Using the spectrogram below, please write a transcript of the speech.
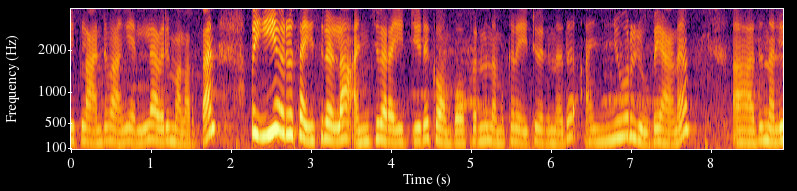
ഈ പ്ലാന്റ് വാങ്ങി എല്ലാവരും വളർത്താൻ. അപ്പോൾ ഈ ഒരു സൈസിലുള്ള അഞ്ച് വെറൈറ്റിയുടെ കോംബോ ഓഫറിന് നമുക്ക് റേറ്റ് വരുന്നത് അഞ്ഞൂറ് രൂപയാണ്. അത് നല്ല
